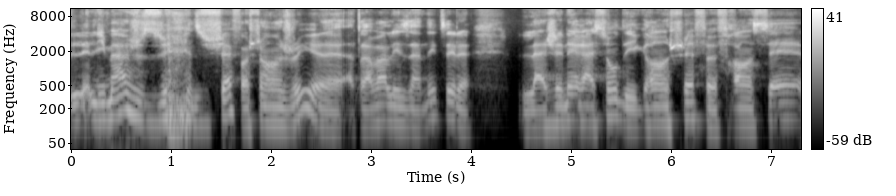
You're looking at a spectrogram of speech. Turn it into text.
l'image du, du, chef a changé à travers les années. Tu sais, la génération des grands chefs français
